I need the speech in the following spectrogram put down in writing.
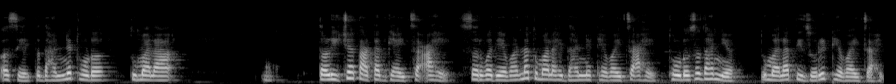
असेल तर धान्य थोडं तुम्हाला तळीच्या ताटात घ्यायचं आहे. सर्व देवांना तुम्हाला हे धान्य ठेवायचं आहे. थोडंसं धान्य तुम्हाला तिजोरीत ठेवायचं आहे.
